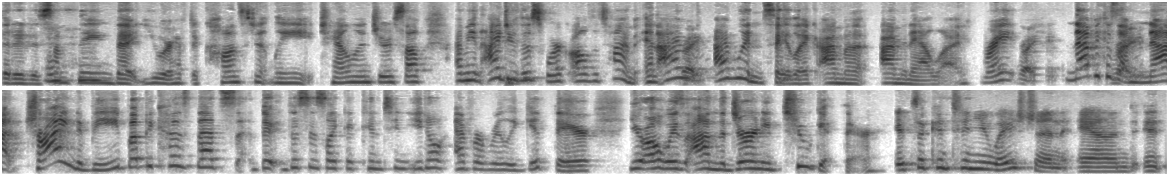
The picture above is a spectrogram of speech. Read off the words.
that it is mm-hmm. something that you have to constantly challenge yourself. I mean, I do mm-hmm. this work all the time and I, right. I wouldn't say like I'm a, I'm an ally, right? Right. Not because right. I'm not trying to be, but because that's, this is like a continue, you don't ever really get there. You're always on the journey to get there. It's a continuation. And it,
